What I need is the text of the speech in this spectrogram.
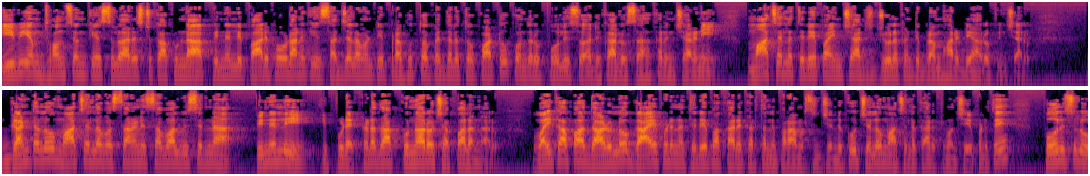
ఈవీఎం ధ్వంసం కేసులో అరెస్టు కాకుండా పిన్నెల్లి పారిపోవడానికి సజ్జల వంటి ప్రభుత్వ పెద్దలతో పాటు కొందరు పోలీసు అధికారులు సహకరించారని మాచర్ల తెదేపా ఇన్ఛార్జ్ జూలకంటి బ్రహ్మారెడ్డి ఆరోపించారు. గంటలో మాచర్ల వస్తానని సవాల్ విసిరిన పిన్నెల్లి ఇప్పుడు ఎక్కడ దాక్కున్నారో చెప్పాలన్నారు. వైకాపా దాడులో గాయపడిన తెదేపా కార్యకర్తల్ని పరామర్శించేందుకు చెలో మాచర్ల కార్యక్రమం చేపడితే పోలీసులు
